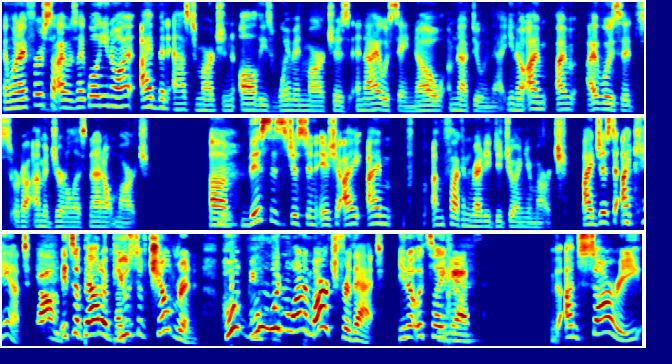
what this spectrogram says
And when I first saw, mm-hmm. I was like, well, you know, I, I've been asked to march in all these women marches, and I always say no, I'm not doing that. You know, I'm I'm I've always said sort of I'm a journalist and I don't march. Um, this is just an issue. I I'm I'm fucking ready to join your march. I just I can't. It's about abuse of children. Who who wouldn't want to march for that? You know, it's like yes. I'm sorry.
